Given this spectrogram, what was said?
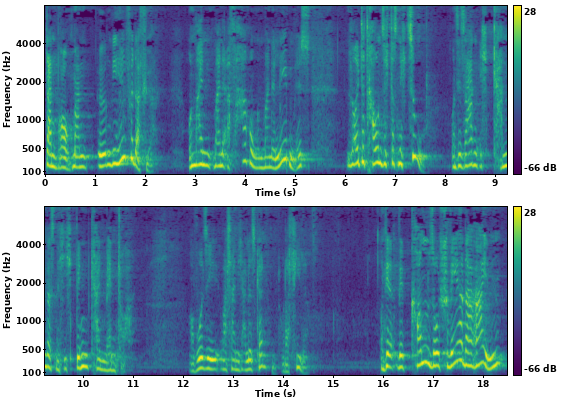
Dann braucht man irgendwie Hilfe dafür. Und mein, meine Erfahrung und mein Erleben ist, Leute trauen sich das nicht zu. Und sie sagen, ich kann das nicht, ich bin kein Mentor. Obwohl sie wahrscheinlich alles könnten oder viele. Und wir, wir kommen so schwer da rein,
